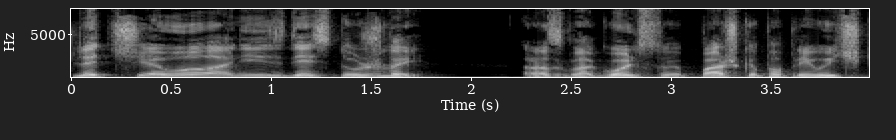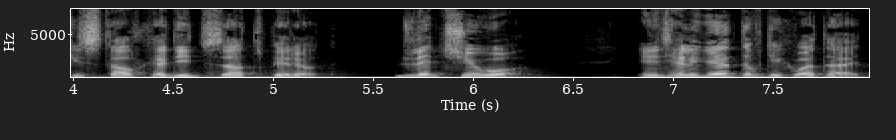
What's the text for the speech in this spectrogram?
Для чего они здесь нужны?» Разглагольствуя, Пашка по привычке стал ходить взад-вперед. «Для чего? Интеллигентов не хватает?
